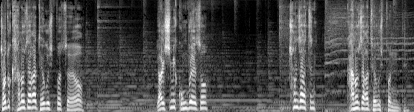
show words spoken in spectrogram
저도 간호사가 되고 싶었어요. 열심히 공부해서 천사 같은 간호사가 되고 싶었는데.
